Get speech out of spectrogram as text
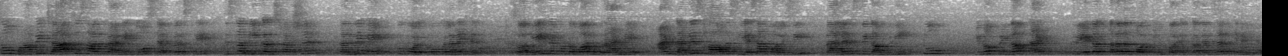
सो so, वहाँ पे 400 साल पुराने दो स्टेपर्स थे जिसका रिकंस्ट्रक्शन करने में कोकोला ने help so again they put over the brand name And that is how the CSR policy balance the company to you know bring up and create a, another fortune for uh, themselves in India.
